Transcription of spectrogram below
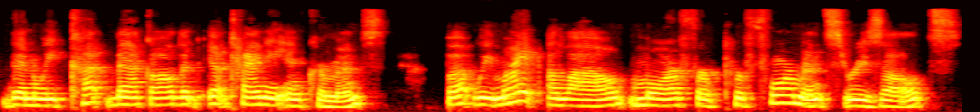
then we cut back all the tiny increments, but we might allow more for performance results.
